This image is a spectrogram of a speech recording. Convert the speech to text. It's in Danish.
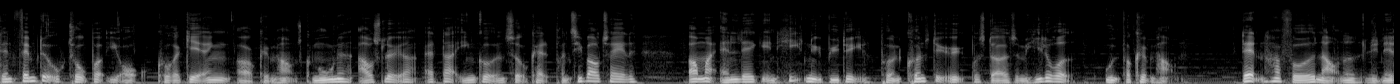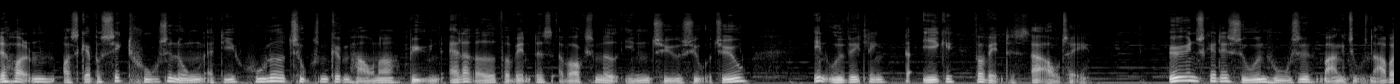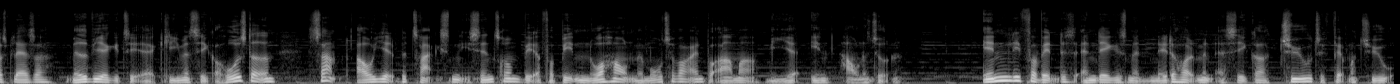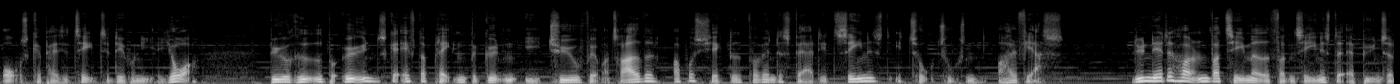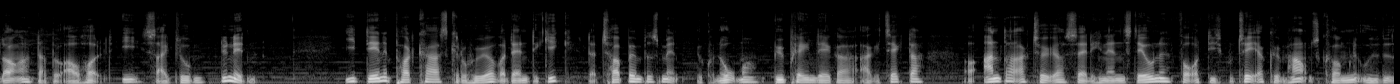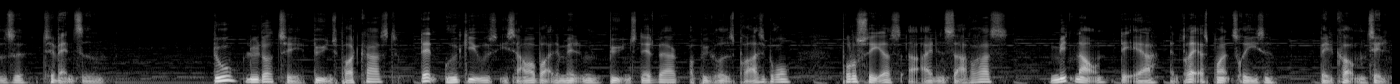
Den 5. oktober i år kunne regeringen og Københavns Kommune afsløre, at der er indgået en såkaldt principaftale om at anlægge en helt ny bydel på en kunstig ø på størrelse med Hillerød ud for København. Den har fået navnet Lynetteholmen og skal på sigt huse nogle af de 100.000 københavnere, byen allerede forventes at vokse med inden 2027. En udvikling, der ikke forventes at aftage. Øen skal desuden huse mange tusind arbejdspladser, medvirke til at klimasikre hovedstaden, samt afhjælpe trængslen i centrum ved at forbinde Nordhavn med motorvejen på Amager via en havnetunnel. Endelig forventes anlæggelsen af Netteholmen at sikre 20-25 års kapacitet til deponi af jord. Byggeriet på øen skal efter planen begynde i 2035, og projektet forventes færdigt senest i 2070. Lynetteholm var temaet for den seneste af byens salonger, der blev afholdt i sejlklubben Lynetten. I denne podcast kan du høre, hvordan det gik, da topembedsmænd, økonomer, byplanlæggere, arkitekter og andre aktører satte hinanden stævne for at diskutere Københavns kommende udvidelse til vandsiden. Du lytter til byens podcast. Den udgives i samarbejde mellem byens netværk og byggeriets pressebyrå, produceres af Ejden Safaras. Mit navn det er Andreas Brønds Riese. Velkommen til.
